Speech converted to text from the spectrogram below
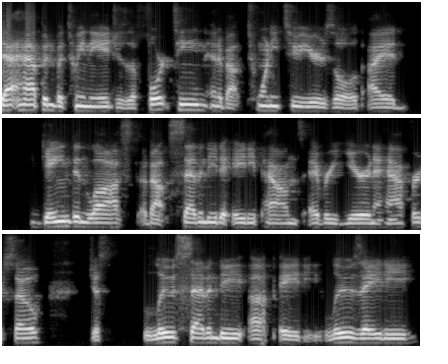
that happened between the ages of 14 and about 22 years old. I had gained and lost about 70 to 80 pounds every year and a half or so. Just lose 70, up 80, lose 80,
